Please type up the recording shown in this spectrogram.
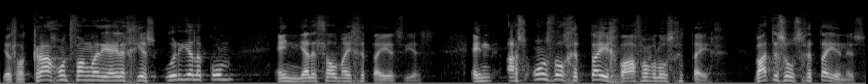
Jylle sal kracht ontvang wanneer die Heilige Gees oor jylle kom, en jylle sal my getuies wees. En as ons wil getuig, waarvan wil ons getuig? Wat is ons getuienis?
